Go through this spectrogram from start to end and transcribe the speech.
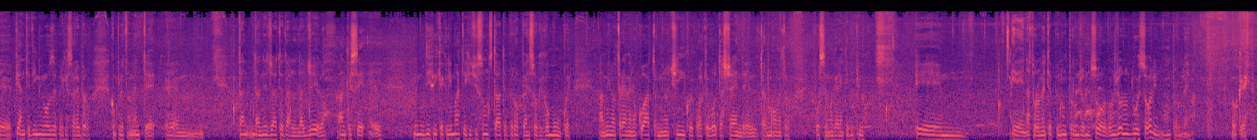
eh, piante di mimose perché sarebbero completamente ehm, danneggiate dal, dal, gelo, anche se eh, le modifiche climatiche ci sono state, però penso che comunque a meno 3, meno 4, meno 5, qualche volta scende il termometro, forse magari anche di più. E, ehm, e naturalmente non per un giorno solo, per un giorno o due soli non è un problema. Ok.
